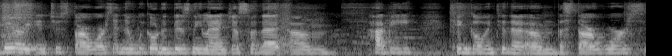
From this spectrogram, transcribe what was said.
very into star wars and then we go to disneyland just so that um hubby can go into the um the star wars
